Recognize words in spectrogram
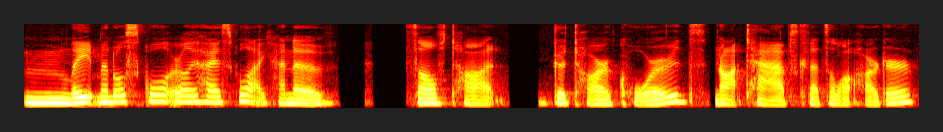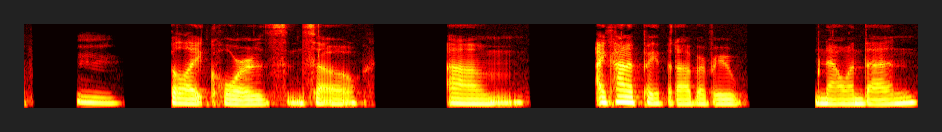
late middle school, early high school, I kind of self-taught guitar chords, not tabs, because that's a lot harder Mm. but like chords and so um i kind of picked that up every now and then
